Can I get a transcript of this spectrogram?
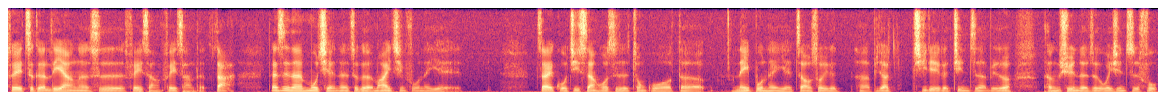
所以这个量呢是非常非常的大，但是呢，目前呢，这个蚂蚁金服呢也在国际上或是中国的内部呢也遭受一个呃比较激烈一个竞争，比如说腾讯的这个微信支付，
